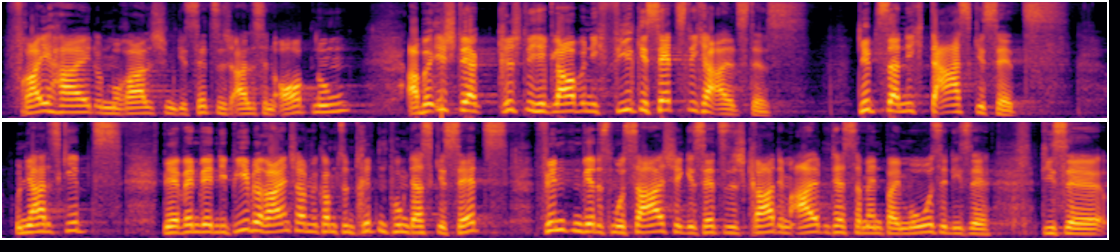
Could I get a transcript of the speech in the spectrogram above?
Freiheit und moralischem Gesetz, ist alles in Ordnung. Aber ist der christliche Glaube nicht viel gesetzlicher als das? Gibt es da nicht das Gesetz? Und ja, das gibt's. wenn wir in die Bibel reinschauen, wir kommen zum dritten Punkt, das Gesetz, finden wir das mosaische Gesetz. Das ist gerade im Alten Testament bei Mose diese, diese,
